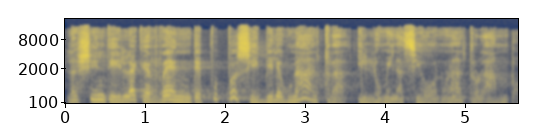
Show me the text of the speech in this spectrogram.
la scintilla che rende possibile un'altra illuminazione, un altro lampo.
